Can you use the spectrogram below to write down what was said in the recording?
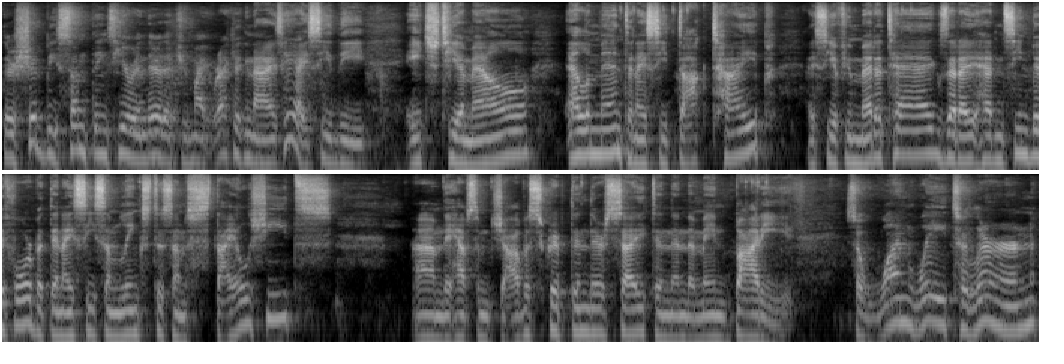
there should be some things here and there that you might recognize. Hey, I see the HTML element and I see doc type. I see a few meta tags that I hadn't seen before, but then I see some links to some style sheets. Um, they have some JavaScript in their site, and then the main body. So one way to learn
